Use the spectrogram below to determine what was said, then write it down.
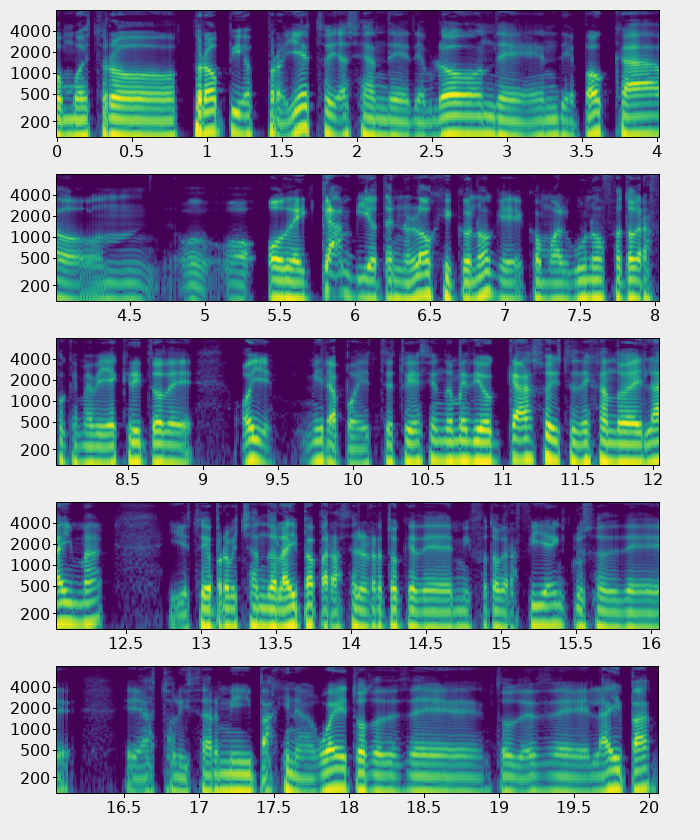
con vuestros propios proyectos, ya sean de, blog, de, podcast o, de cambio tecnológico, ¿no? Que como algunos fotógrafos que me había escrito de, oye, mira, pues te estoy haciendo medio caso y estoy dejando el iMac y estoy aprovechando el iPad para hacer el retoque de mi fotografía, incluso de eh, actualizar mi página web, todo desde, todo desde el iPad.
